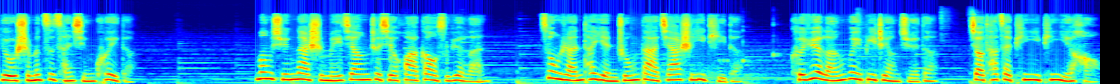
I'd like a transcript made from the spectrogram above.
有什么自惭形愧的？孟寻那时没将这些话告诉月兰，纵然他眼中大家是一体的，可月兰未必这样觉得，叫他再拼一拼也好。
